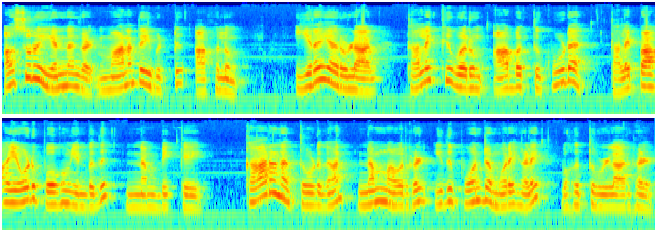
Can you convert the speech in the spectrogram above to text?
அசுர எண்ணங்கள் மனதை விட்டு அகலும். இறையருளால் தலைக்கு வரும் ஆபத்து கூட தலைப்பாகையோடு போகும் என்பது நம்பிக்கை. காரணத்தோடுதான் நம் அவர்கள் இது போன்ற முறைகளை வகுத்துள்ளார்கள்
